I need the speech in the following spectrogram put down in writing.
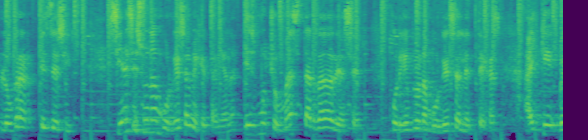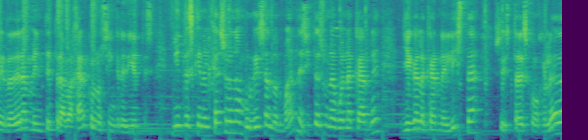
lograr. Es decir, si haces una hamburguesa vegetariana es mucho más tardada de hacer por ejemplo, una hamburguesa de lentejas, hay que verdaderamente trabajar con los ingredientes. Mientras que en el caso de una hamburguesa normal necesitas una buena carne, llega la carne lista, se está descongelada,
